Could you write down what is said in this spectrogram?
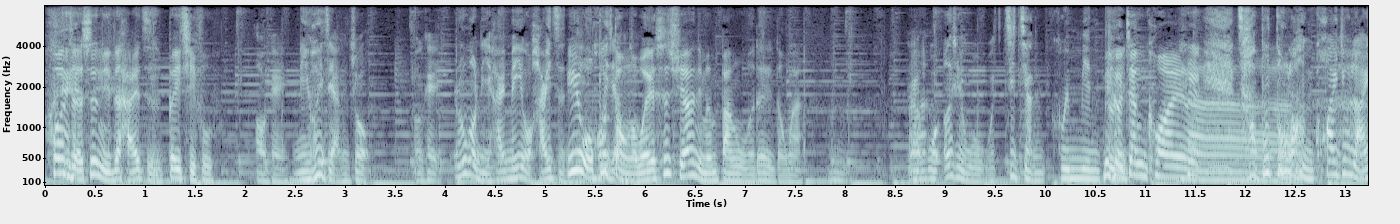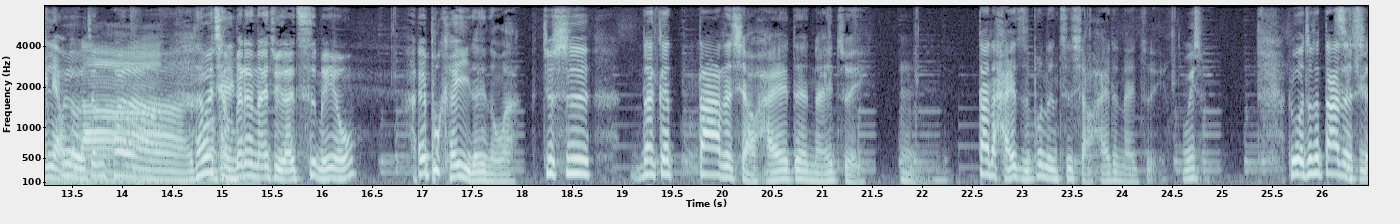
或者是你的孩子被欺负。OK，你会怎样做？OK，如果你还没有孩子，因为我不懂啊，我也是需要你们帮我的，你懂吗？嗯。后我而且我我即将会面，没有这样快了，差不多了，很快就来了，没有这样快啦。他会抢别的奶嘴来吃没有？哎，不可以的，你懂吗？就是那个大的小孩的奶嘴，嗯，大的孩子不能吃小孩的奶嘴，为什么？如果这个大的小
